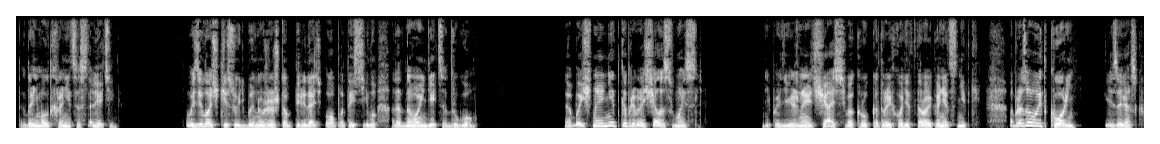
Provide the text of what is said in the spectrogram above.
тогда они могут храниться столетиями. Узелочки судьбы нужны, чтобы передать опыт и силу от одного индейца другому. Обычная нитка превращалась в мысль. Неподвижная часть, вокруг которой ходит второй конец нитки, образовывает корень или завязку.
